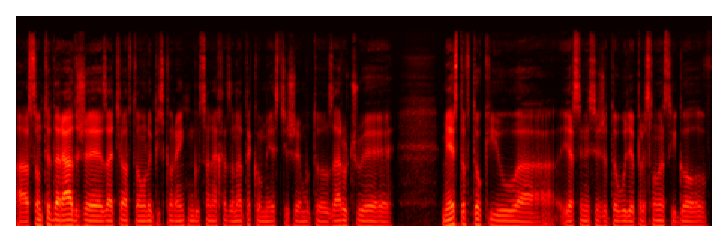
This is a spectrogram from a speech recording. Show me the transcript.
a som teda rád, že zatiaľ v tom olympijskom rankingu sa nachádza na takom mieste, že mu to zaručuje miesto v Tokiu a ja si myslím, že to bude pre slovenský golf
